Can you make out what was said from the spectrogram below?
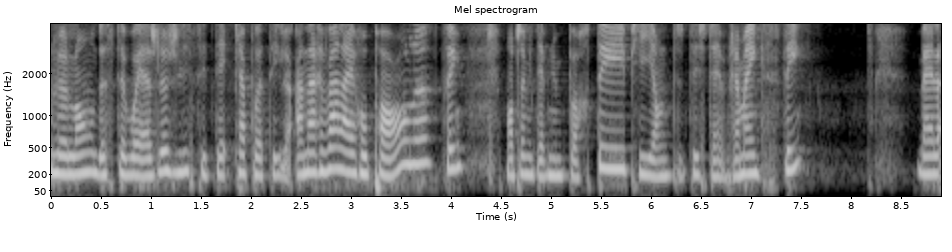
le long de ce voyage-là. Julie, c'était capoté. Là. En arrivant à l'aéroport, mon chum était venu me porter, puis j'étais vraiment excitée. Ben,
